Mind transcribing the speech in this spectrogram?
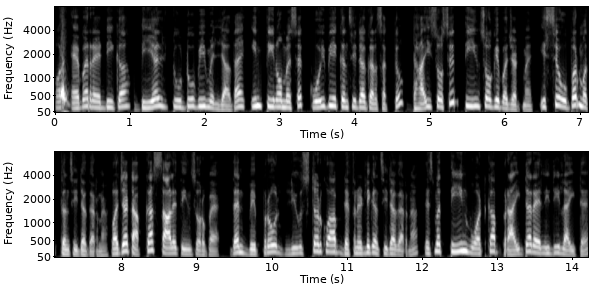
और एवर रेडी का डीएल टू टू भी मिल जाता है। इन तीनों में से कोई भी कंसिडर कर सकते हो, ढाई सौ से तीन सौ के बजट में। इससे ऊपर मत कंसीडर करना। बजट आपका साढ़े तीन सौ रुपए देन विप्रो ल्यूस्टर को आप डेफिनेटली कंसीडर करना। इसमें तीन वॉट का ब्राइटर एलईडी लाइट है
